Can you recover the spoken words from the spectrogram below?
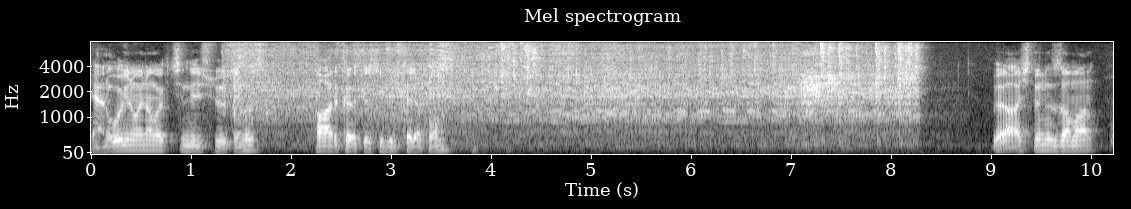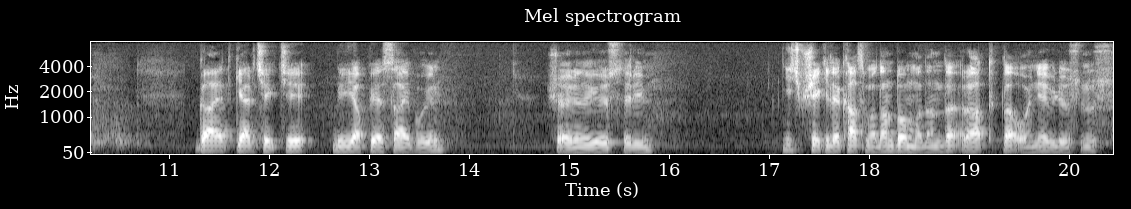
Yani oyun oynamak için de istiyorsanız harika ötesi bir telefon. Ve açtığınız zaman gayet gerçekçi bir yapıya sahip oyun. Şöyle de göstereyim. hiçbir şekilde kasmadan, donmadan da rahatlıkla oynayabiliyorsunuz.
